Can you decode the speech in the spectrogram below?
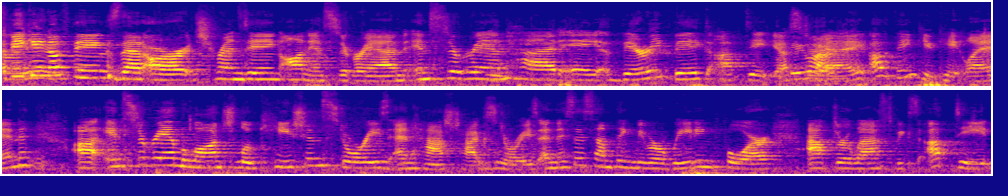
speaking of things that are trending on Instagram, Instagram hmm. had a very big update yesterday. Oh, thank you, Caitlin. Uh, Instagram launched location stories and hashtag mm-hmm. stories, and this is something we were waiting for after last week's update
